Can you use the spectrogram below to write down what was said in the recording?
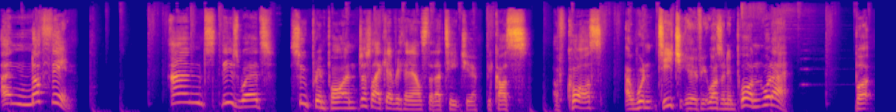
and nothing. And these words, super important, just like everything else that I teach you, because, of course, I wouldn't teach you if it wasn't important, would I? But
